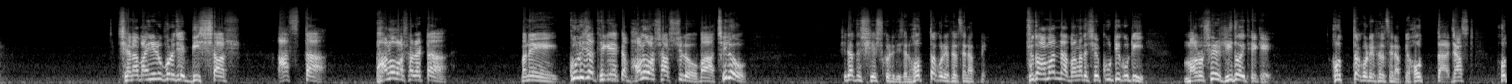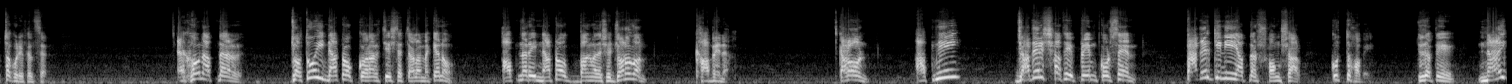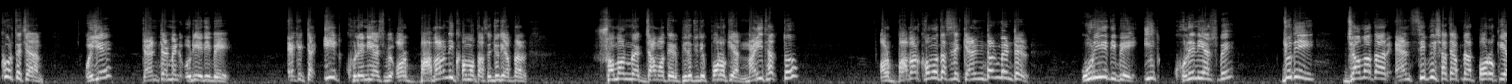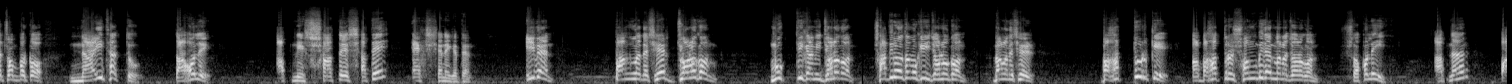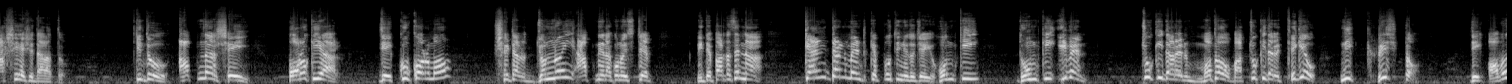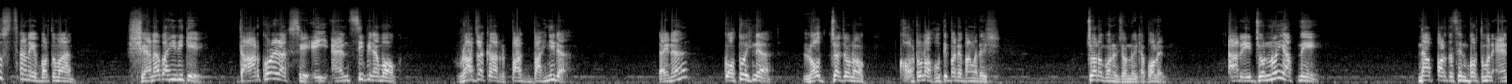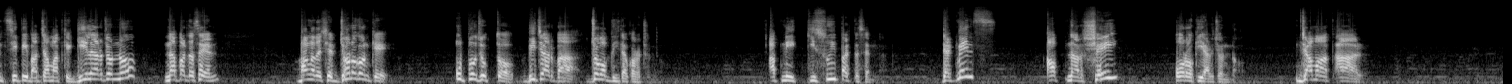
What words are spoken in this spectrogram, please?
সেনাবাহিনীর উপরে যে বিশ্বাস, আস্থা, ভালোবাসার একটা মানে কলিজা থেকে একটা ভালোবাসা আসছিল বা ছিল সেটা আপনি শেষ করে দিয়েছেন, হত্যা করে ফেলছেন আপনি। শুধু আমার না, বাংলাদেশের কোটি কোটি মানুষের হৃদয় থেকে। হত্যা করে ফেলছেন আপনি, হত্যা জাস্ট হত্যা করে ফেলছেন। এখন আপনার যতই নাটক করার চেষ্টা চালান না কেন, আপনার এই নাটক বাংলাদেশের জনগণ খাবে না। কারণ আপনি যাদের সাথে প্রেম করছেন, তাদেরকে নিয়ে আপনার সংসার করতে হবে। যদি আপনি নাই করতে চান, ওই যে ক্যান্টনমেন্ট উড়িয়ে দিবে, এক একটা ইট খুলে নিয়ে আসবে, ওর বাবার নি ক্ষমতা আছে, যদি আপনার সামান্য এক জামাতের ভিতরে যদি পরকিয়া নাই থাকতো, ওর বাবার ক্ষমতা আছে, ক্যান্টনমেন্টের উড়িয়ে দিবে, ইট খুলে নিয়ে আসবে যদি জামাত আর এনসিপির সাথে আপনার পরকীয়ার সম্পর্ক নাই থাকতো, তাহলে আপনি সাথে সাথে অ্যাকশনে গেতেন। ইভেন বাংলাদেশের জনগণ মুক্তিকামী জনগণ, স্বাধীনতামুখী জনগণ, বাংলাদেশের বাহাত্তরকে বা বাহাত্তরের সংবিধান মানা জনগণ, সকলেই আপনার পাশে এসে দাঁড়াতো। কিন্তু আপনার সেই পরকিয়ার যে কুকর্ম, সেটার জন্যই আপনারা কোনো স্টেপ নিতে পারতেছেন না। ক্যান্টনমেন্টকে প্রতিনিয়ত যে হুমকি, ধুমকি ইভেন চুকিদারের মতো বা চুকিদারের থেকেও নিকৃষ্ট। যে অবস্থানে বর্তমান সেনাবাহিনীকে দাঁড় করে রাখছে এই এনসিপি নামক রাজাকার পাক বাহিনীরা। তাই না? কতই না লজ্জাজনক ঘটনা হতে পারে বাংলাদেশ জনগণের জন্য এটা বলেন। আর এর জন্যই আপনি না পারতেছেন বর্তমান এনসিপি বা জামাতকে গিলার জন্য, না পারতেছেন বাংলাদেশের জনগণকে উপযুক্ত বিচার বা জবাবদিহিতা করার জন্য। আপনি কিছুই পারতেছেন না। দ্যাট মিন্স আপনার সেই পরকিয়ার জন্য। জামাত আর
